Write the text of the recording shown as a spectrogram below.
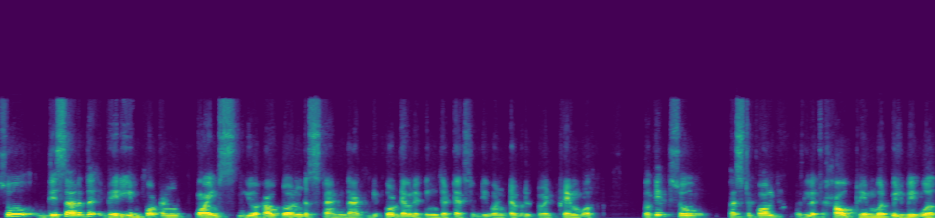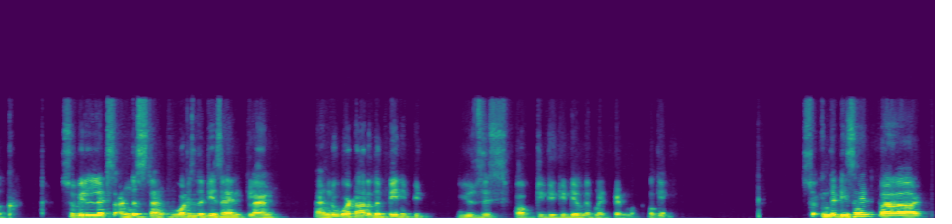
so these are the very important points you have to understand that before developing the test-driven development framework. Okay, so first of all, let how framework will be work. So we'll let's understand what is the design plan and what are the benefit uses of TDD development framework. Okay. So in the design part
